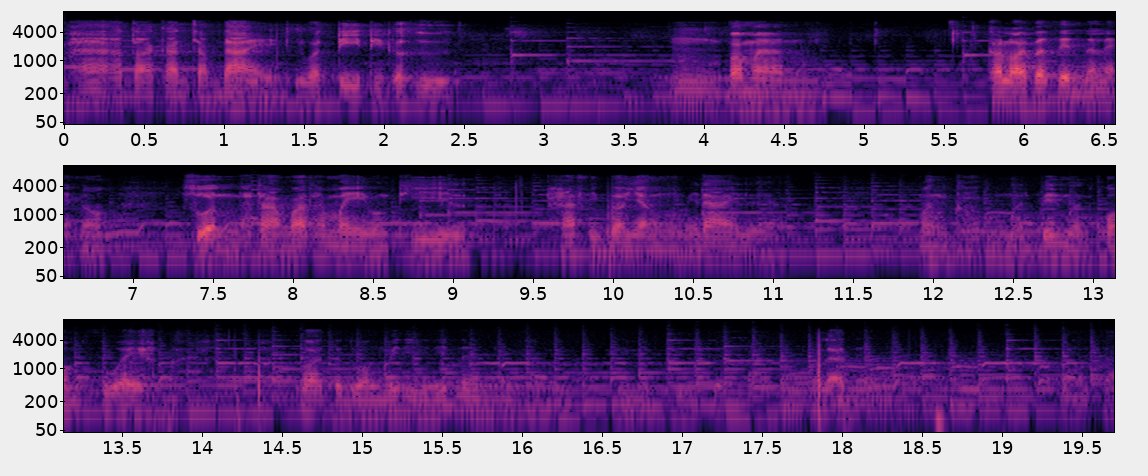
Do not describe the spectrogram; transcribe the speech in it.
45 อัตราการจับได้ หรือว่าตีติดก็คือ อืมประมาณ ก็ร้อยเปอร์เซ็นต์นั่นแหละเนาะส่วนถ้าถามว่าทำไมบางที50เรายังไม่ได้เลยอะมันก็เหมือนเป็นเหมือนความซวยครับก็อาจะดวงไม่ดีนิดนึงนะครับที่มันกินเกินไปก็แล้วแต่เราจะ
